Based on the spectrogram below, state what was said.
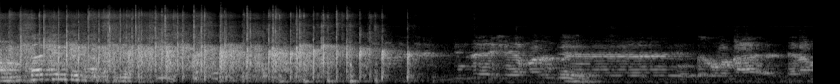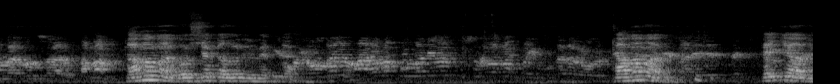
Alkışlar geliyorlar size. Evet. Tamam. Tamam abi, hoşça kalın hürmetler. Tamam abi. Peki abi.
